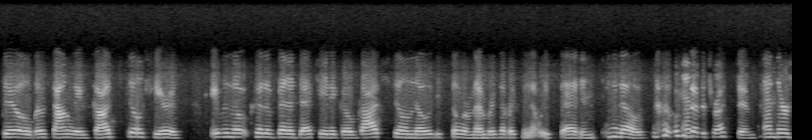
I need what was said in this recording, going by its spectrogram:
still those sound waves. God still hears even though it could have been a decade ago, God still knows. He still remembers everything that we said, and He knows. we and, just have to trust Him. And there's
